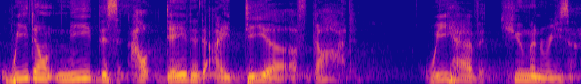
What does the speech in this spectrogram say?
We don't need this outdated idea of God. We have human reason.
